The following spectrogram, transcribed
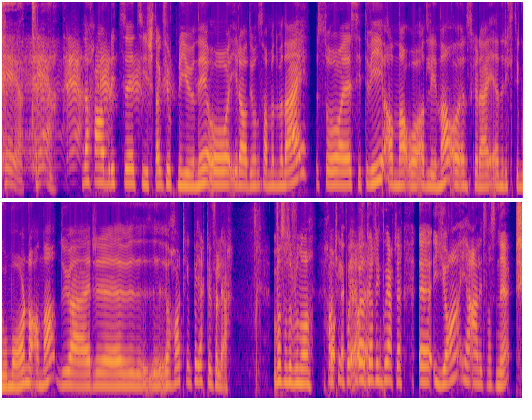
P3. Det har blitt eh, tirsdag 14. juni, og i radioen sammen med deg så eh, sitter vi, Anna og Adelina, og ønsker deg en riktig god morgen. Og Anna, du er har ting på hjertet, føler jeg. Hva sa du for noe? Har ting på hjertet. har ting på hjertet. Eh, ja, jeg er litt fascinert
